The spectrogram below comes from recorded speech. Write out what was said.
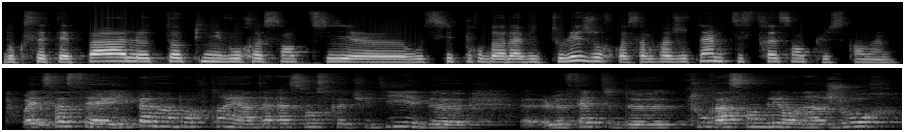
Donc, c'était pas le top niveau ressenti euh, aussi pour dans la vie de tous les jours. Quoi. Ça me rajoutait un petit stress en plus quand même. Oui, ça c'est hyper important et intéressant ce que tu dis. De, le fait de tout rassembler en un jour,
